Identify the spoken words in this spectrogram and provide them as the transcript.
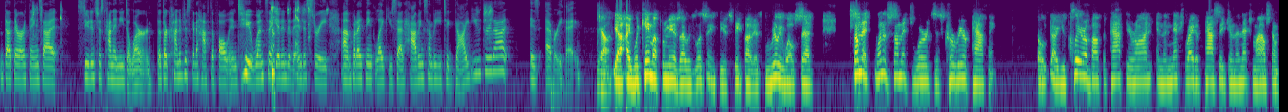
that there are things that students just kind of need to learn that they're kind of just going to have to fall into once they get into the industry. Um, but I think, like you said, having somebody to guide you through that is everything. Yeah, yeah. I, what came up for me as I was listening to you speak about it, it's really well said. Summit, one of Summit's words is career pathing. So are you clear about the path you're on and the next rite of passage and the next milestone?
